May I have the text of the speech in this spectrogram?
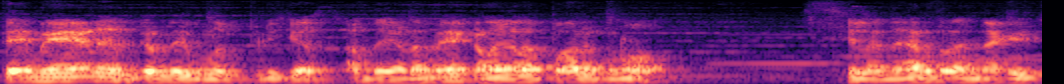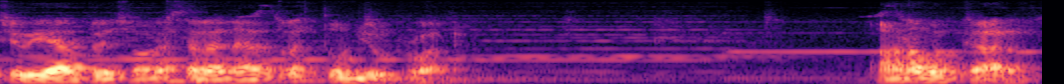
தேமேன்னு இருக்கிறது இவங்களுக்கு பிடிக்காது. அந்த இடமே கலகலப்பாக இருக்கணும். சில நேரத்தில் நகைச்சுவையாக பேசுவாங்க சில நேரத்தில் தூண்டி விட்டுருவாங்க. ஆணவக்காரர்.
